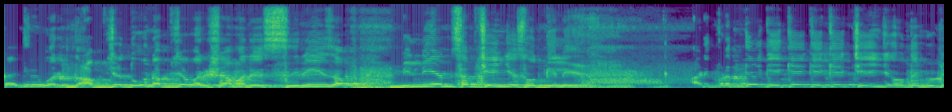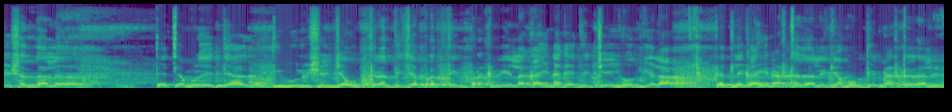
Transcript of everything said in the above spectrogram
काहीतरी वर अब्ज दोन अब्ज वर्षामध्ये series of millions of changes होत गेले. आणि प्रत्येक एक एक एक एक चेंज होते होतं म्युटेशन झालं. त्याच्यामुळे त्या इव्होल्युशनच्या उत्क्रांतीच्या प्रत्येक प्रक्रियेला काही ना काहीतरी चेंज होत गेला. त्यातले काही नष्ट झाले किंवा बहुतेक नष्ट झाले.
